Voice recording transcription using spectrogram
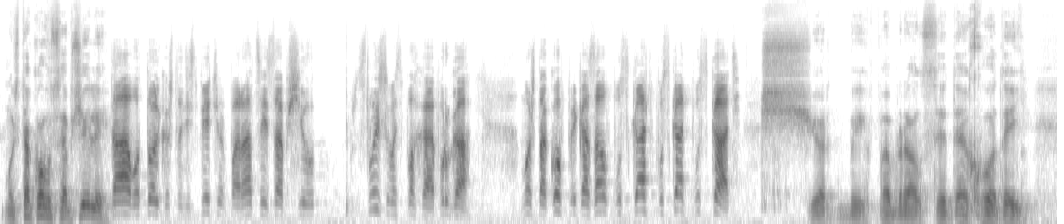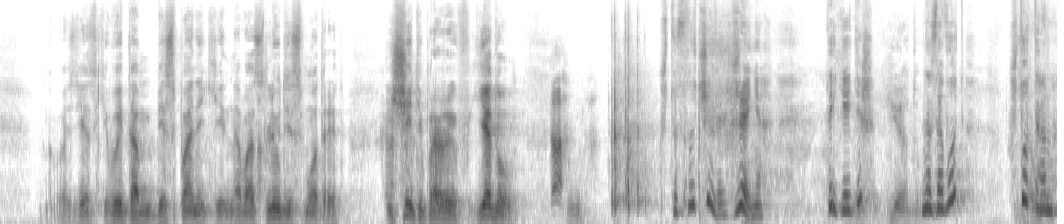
Муштакову сообщили? Да, вот только что диспетчер по рации сообщил. Слышимость плохая, пурга. Маштаков приказал пускать, пускать, пускать. Черт бы их побрал с этой охотой. Гвоздецкий, вы там без паники, на вас люди смотрят. Ищите прорыв. Еду. Да. Что случилось, Женя? Ты едешь? Еду. На завод? Что там?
